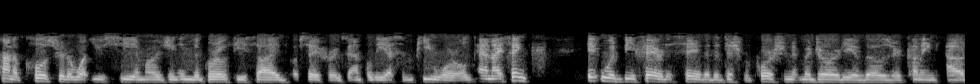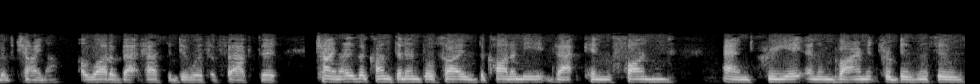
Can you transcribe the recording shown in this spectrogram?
kind of closer to what you see emerging in the growthy side of, say, for example, the S&P world. And I think it would be fair to say that a disproportionate majority of those are coming out of China. A lot of that has to do with the fact that China is a continental sized economy that can fund and create an environment for businesses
